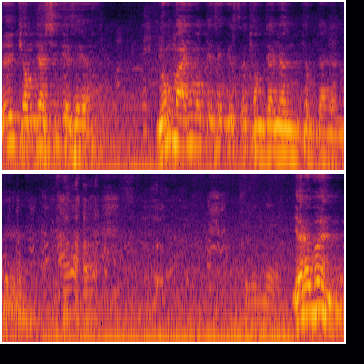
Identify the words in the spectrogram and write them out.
여기 경자 씨 계세요? 욕 많이 먹게 생겼어, 경자년, 경자년들. 여러분,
